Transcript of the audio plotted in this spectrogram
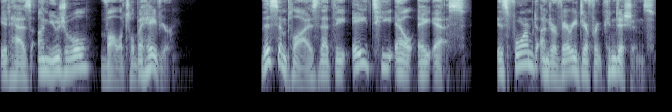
it has unusual volatile behavior. This implies that the ATLAS is formed under very different conditions,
